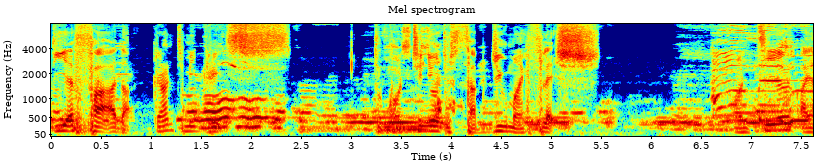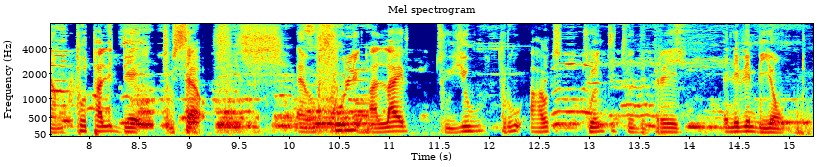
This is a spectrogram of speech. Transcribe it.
Dear Father, grant me grace to continue to subdue my flesh until I am totally dead to self and fully alive to you throughout 2023 and even beyond.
